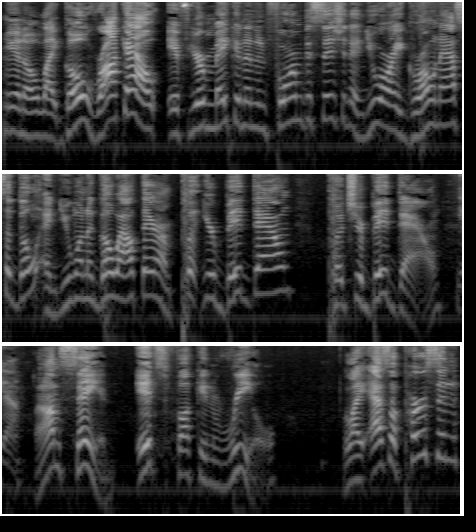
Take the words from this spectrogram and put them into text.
You know, like, go rock out if you're making an informed decision and you are a grown ass adult and you want to go out there and put your bid down, put your bid down. Yeah. I'm saying it's fucking real. Like as a person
